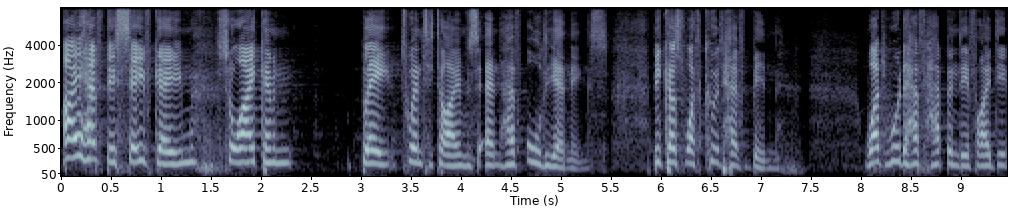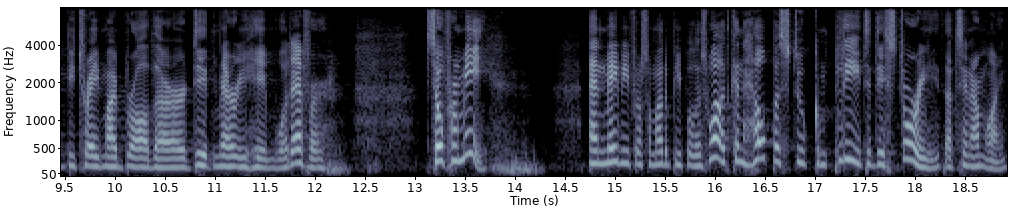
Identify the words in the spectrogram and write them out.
I have this save game so I can play 20 times and have all the endings. Because what could have been? What would have happened if I did betray my brother, did marry him, whatever? So for me, and maybe for some other people as well, it can help us to complete this story that's in our mind.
